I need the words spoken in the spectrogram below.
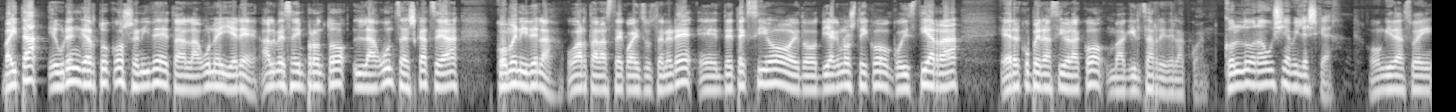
baita euren gertuko senide eta lagunei ere. Albezain pronto laguntza eskatzea komeni dela, ohartarazteko hain zuzen ere, e, detekzio edo diagnostiko goiztiarra errekuperaziorako bagiltzarri delakoan. Koldo nausia milesker. Ongi da zuei.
